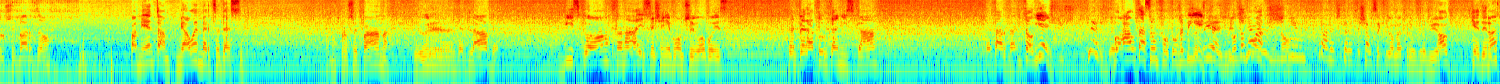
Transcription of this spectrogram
Proszę bardzo. Pamiętam, miałem Mercedesy. No proszę pana, kurde blade. Wisko, aha, jeszcze się nie włączyło, bo jest temperaturka niska. Petarda. I co, jeździsz? Jeżdżę. Bo auta są po to, żeby, jeździć. jeździć. No dokładnie, ja już no. nim prawie 4000 km zrobiłem. A od kiedy masz?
